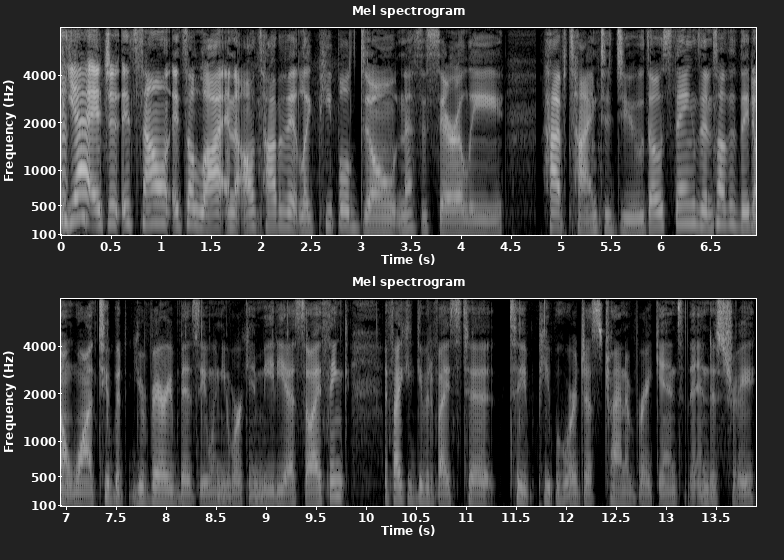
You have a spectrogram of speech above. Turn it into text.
yeah, it just it sound it's a lot, and on top of it, like people don't necessarily have time to do those things, and it's not that they don't want to, but you're very busy when you work in media. So I think if I could give advice to to people who are just trying to break into the industry.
